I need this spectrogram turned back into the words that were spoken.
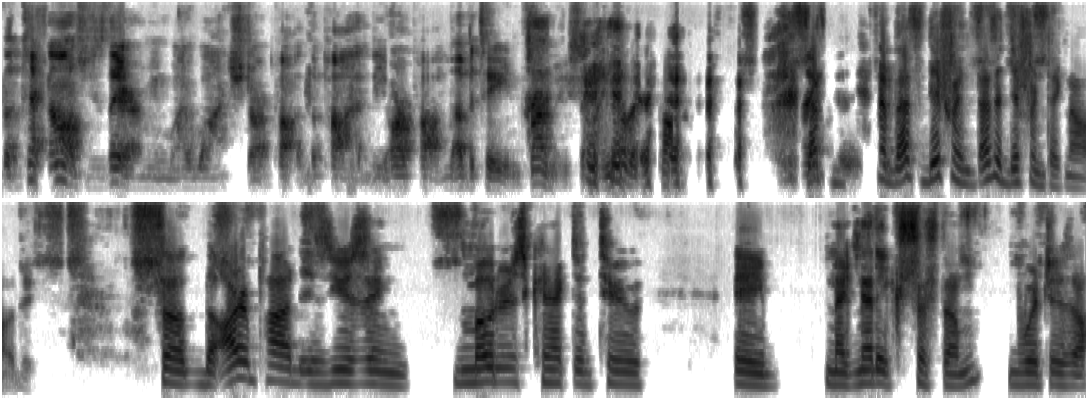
the technology's there. I mean, I watched our pod, the pod, the rPod levitate in front of me, so I know that. that's, that's different. That's a different technology. So the R pod is using motors connected to a magnetic system, which is a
